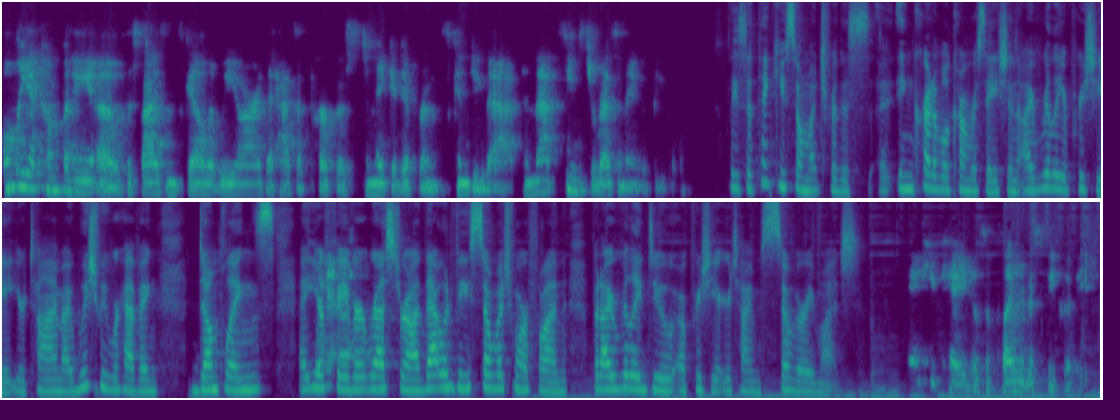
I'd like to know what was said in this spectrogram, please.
Only a company of the size and scale that we are that has a purpose to make a difference can do that. And that seems to resonate with people. Lisa, thank you so much for this uh, incredible conversation. I really appreciate your time. I wish we were having dumplings at your yeah. favorite restaurant. That would be so much more fun. But I really do appreciate your time so very much. Thank you, Kate. It was a pleasure to speak with you.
